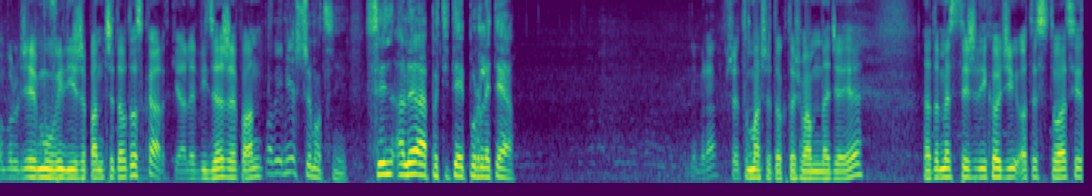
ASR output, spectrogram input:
No bo ludzie mówili, że pan czytał to z kartki, ale widzę, że pan... Powiem jeszcze mocniej. C'est nolea, petite, pour l'éther. Dobra, przetłumaczy to ktoś, mam nadzieję. Natomiast jeżeli chodzi o tę sytuację,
